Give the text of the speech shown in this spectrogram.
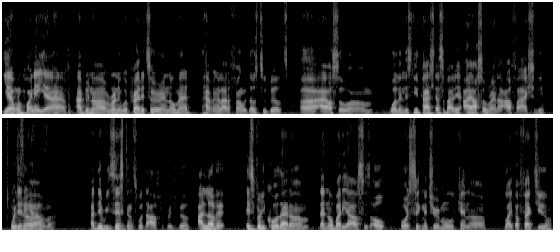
Yeah, 1.8. Yeah, I have. I've been uh, running with Predator and Nomad, having a lot of fun with those two builds. Uh, I also, um, well, in this new patch, that's about it. I also ran an Alpha actually. What do you think of um, Alpha? I did Resistance with the Alpha Bridge build. I love it. It's pretty cool that um that nobody else's ult or signature move can uh like affect you,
